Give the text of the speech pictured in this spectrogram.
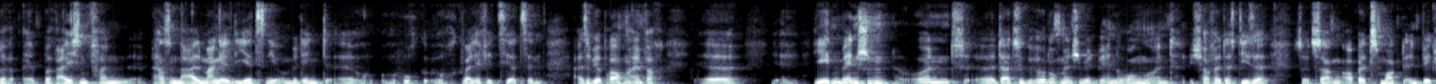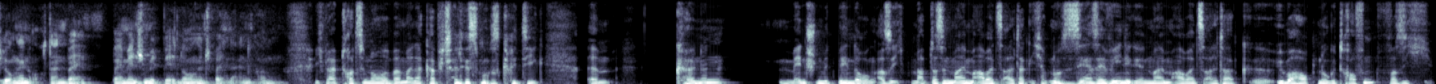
äh, Bereichen von Personalmangel, die jetzt nie unbedingt äh, hoch, hochqualifiziert sind. Also wir brauchen einfach äh, jeden Menschen und äh, dazu gehören auch Menschen mit Behinderungen. Und ich hoffe, dass diese sozusagen Arbeitsmarktentwicklungen auch dann bei, bei Menschen mit Behinderungen entsprechend ankommen. Ich bleibe trotzdem nochmal bei meiner Kapitalismuskritik. Ähm, können Menschen mit Behinderung. Also ich habe das in meinem Arbeitsalltag, ich habe nur sehr, sehr wenige in meinem Arbeitsalltag äh, überhaupt nur getroffen, was ich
